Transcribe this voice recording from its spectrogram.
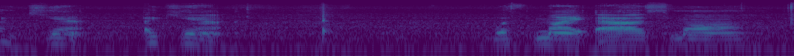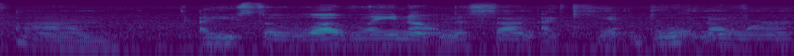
I can't, I can't. With my asthma, um, I used to love laying out in the sun. I can't do it no more.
